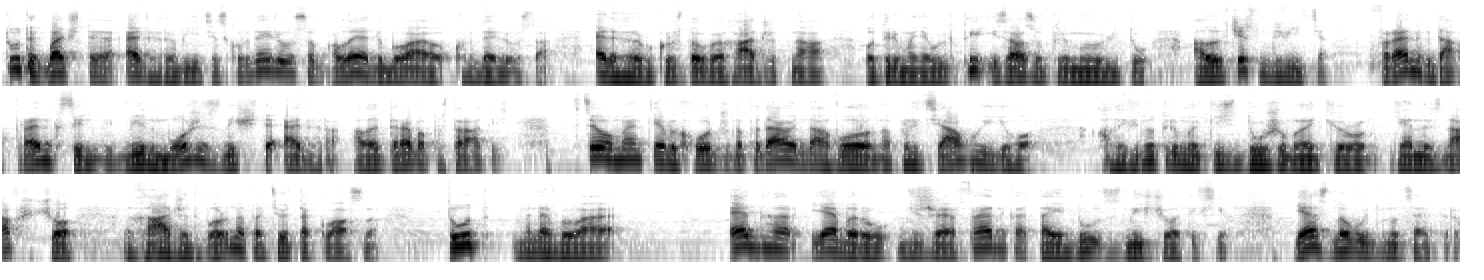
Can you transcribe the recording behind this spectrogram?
Тут, як бачите, Едгар б'ється з Корделіусом, але я добиваю Корделіуса. Едгар використовує гаджет на отримання ульти і зразу отримує ульту. Але чесно, дивіться. Френк, да, Френк сильний, він може знищити Едгара, але треба постаратись. В цей момент я виходжу, нападаю на Ворона, притягую його, але він отримує якийсь дуже маленький урон. Я не знав, що гаджет Ворона працює так класно. Тут мене вбиває Едгар, я беру діджея Френка та йду знищувати всіх. Я знову йду на центр,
